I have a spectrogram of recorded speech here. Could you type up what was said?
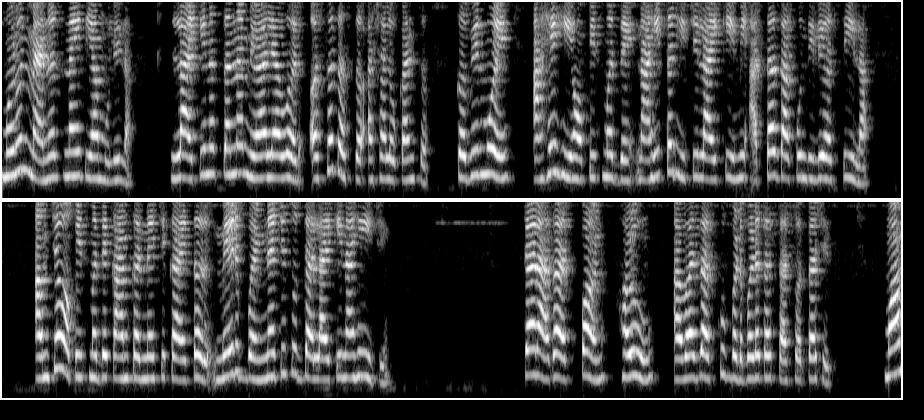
म्हणून मॅनर्स नाहीत या मुलीला. लायकी नसताना मिळाल्यावर असंच असतं अशा लोकांचं. कबीरमुळे आहे ही ऑफिसमध्ये नाही तर हिची लायकी मी आत्ताच दाखवून दिली असती हिला. आमच्या ऑफिसमध्ये काम करण्याची काय तर मेड बनण्याची सुद्धा लायकी नाही हिची. त्या रागात पण हळू आवाजात खूप बडबडत असतात स्वतःशीच. मॉम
